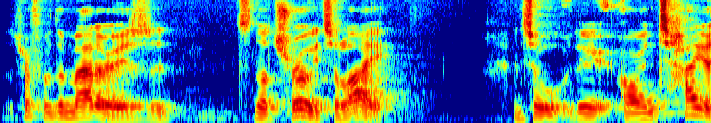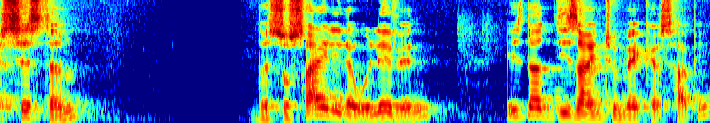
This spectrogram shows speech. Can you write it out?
The truth of the matter is, it's not true, it's a lie. And so our entire system, the society that we live in, is not designed to make us happy.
